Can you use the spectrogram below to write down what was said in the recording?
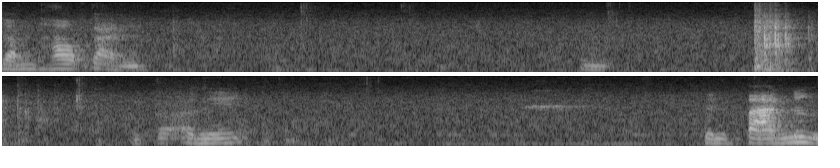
ยำเท้าไก่แล้วก็อันนี้ เป็นปลาหนึ่ง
